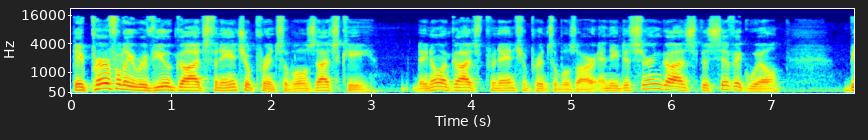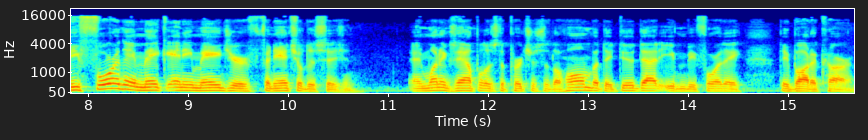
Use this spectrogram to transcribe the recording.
They prayerfully review God's financial principles, that's key. They know what God's financial principles are, and they discern God's specific will before they make any major financial decision. And one example is the purchase of the home, but they did that even before they, they bought a car.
